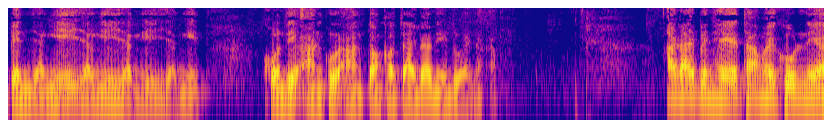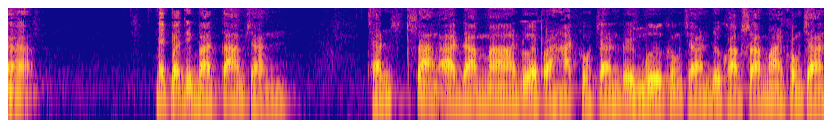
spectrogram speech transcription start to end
เป็นอย่างนี้อย่างนี้อย่างนี้อย่างนี้ คนที่อ่านกุรอานต้องเข้าใจแบบนี้ด้วยนะครับ อะไรเป็นเหตุทำให้คุณเนี่ยไม่ปฏิบัติตามฉัน ฉันสร้างอาดามมาด้วยประหัตของฉัน ด้วยมือของฉัน ด้วยความสามารถของฉัน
